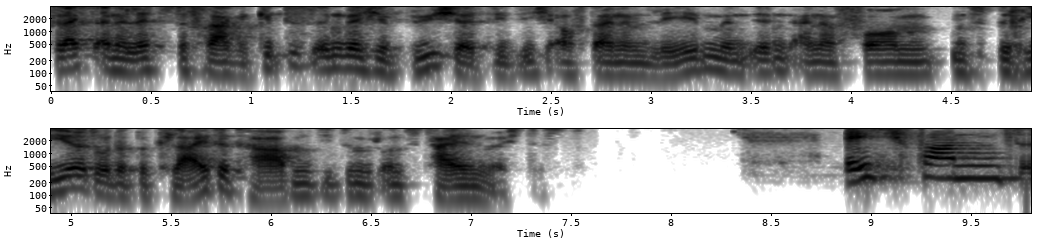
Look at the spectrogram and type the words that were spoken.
vielleicht eine letzte Frage. Gibt es irgendwelche Bücher, die dich auf deinem Leben in irgendeiner Form inspiriert oder begleitet haben, die du mit uns teilen möchtest? Ich fand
